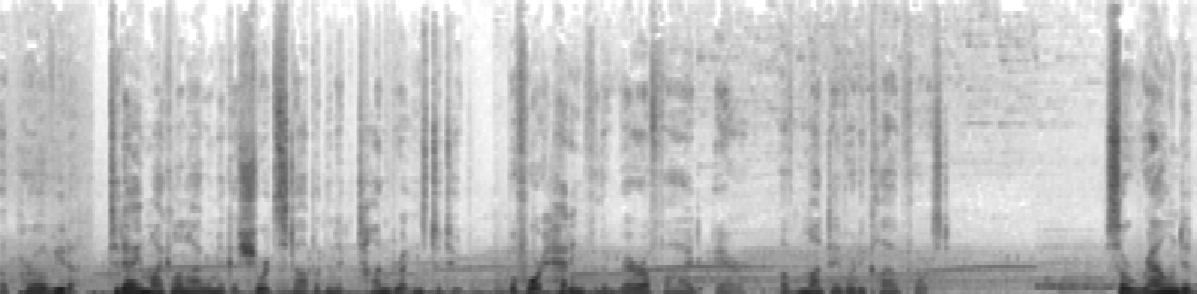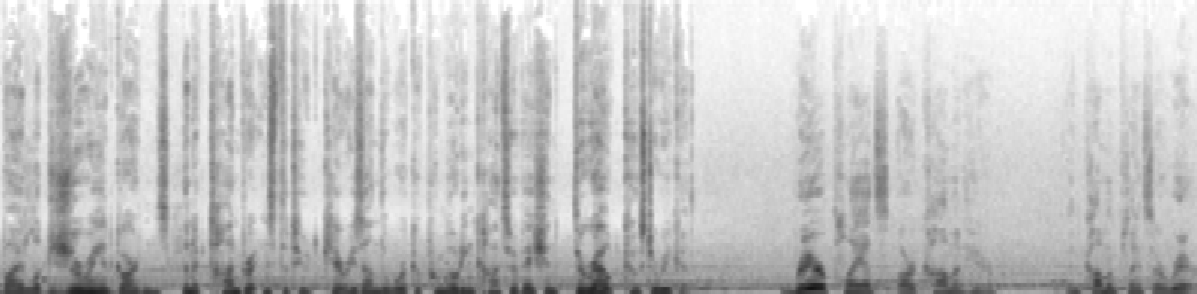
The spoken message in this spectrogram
of Pura Vida? Today, Michael and I will make a short stop at the Nectandra Institute before heading for the rarefied air of Monteverde Cloud Forest. Surrounded by luxuriant gardens, the Nectandra Institute carries on the work of promoting conservation throughout Costa Rica. Rare plants are common here, and common plants are rare.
